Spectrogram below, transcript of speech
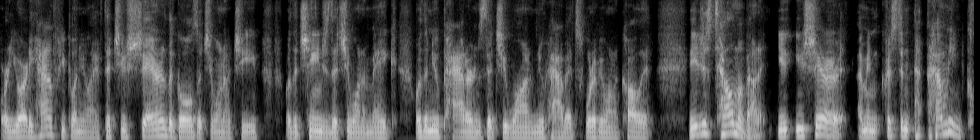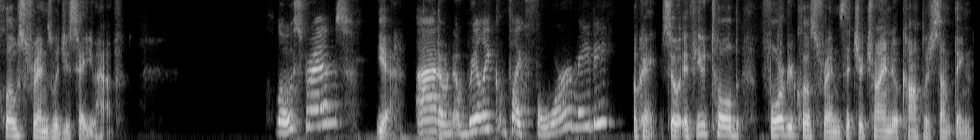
or you already have people in your life that you share the goals that you want to achieve or the changes that you want to make or the new patterns that you want new habits whatever you want to call it. And you just tell them about it. You, you share it. I mean kristin how many close friends would you say you have? Close friends? Yeah. I don't know. Really like four maybe Okay. So if you told four of your close friends that you're trying to accomplish something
